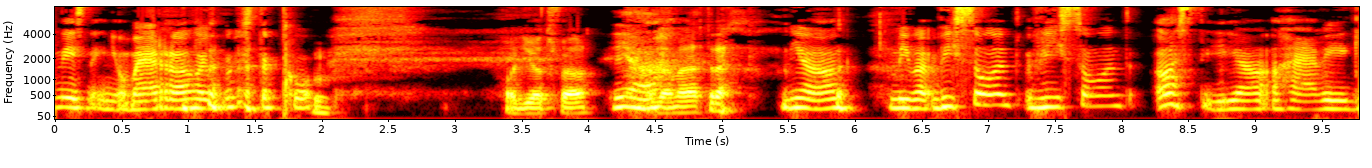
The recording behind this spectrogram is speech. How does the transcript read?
néznék nyomára, hogy most akkor... hogy jött fel ja. az emeletre. Ja, mi van? Viszont, viszont azt írja a HVG,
